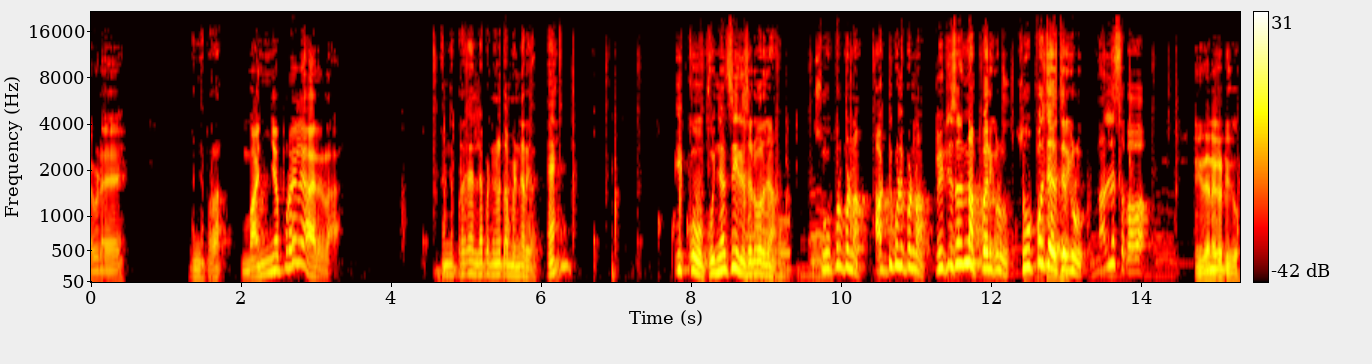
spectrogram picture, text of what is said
എവിടെ? മഞ്ഞപ്പുറ മഞ്ഞപ്പുറയിൽ ആരടാ? മഞ്ഞപ്പുറയിലെ എല്ലാ പെണ്ണുങ്ങളും തമ്മിണ്ണറിയാം ഏ? ഈ കോപ്പ് ഞാൻ സീരിയസ് ആയിട്ട് പറഞ്ഞ സൂപ്പർ പെണ്ണ അടിപൊളി പെണ്ണ. ക്ലിറ്റീസ് അപ്പായിരിക്കുള്ളൂ. സൂപ്പർ ചേർച്ചായിരിക്കുള്ളൂ നല്ല സ്വഭാവ. നീ തന്നെ കെട്ടിക്കോ.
